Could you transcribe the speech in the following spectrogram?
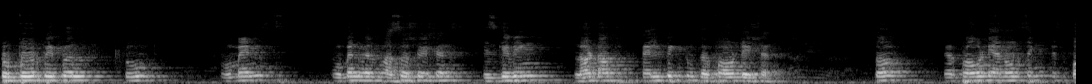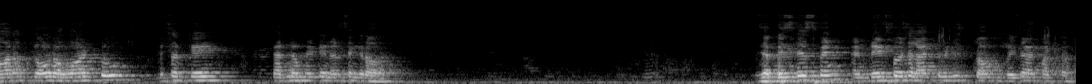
to poor people, to women's, women welfare associations, is giving lot of helping to the foundation. So, we are proudly announcing this Bharat Gaurav Award to Mr. K. Karnamreddy Narasinga Rao. He's a businessman and great social activist from Visakhapatnam.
